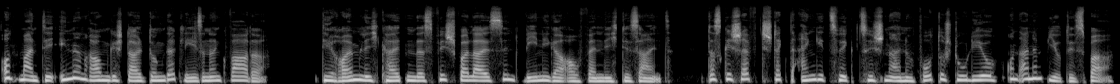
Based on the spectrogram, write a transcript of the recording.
und meint die Innenraumgestaltung der gläsernen Quader. Die Räumlichkeiten des Fischverleihs sind weniger aufwendig designt. Das Geschäft steckt eingezwickt zwischen einem Fotostudio und einem Beauty-Spa.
